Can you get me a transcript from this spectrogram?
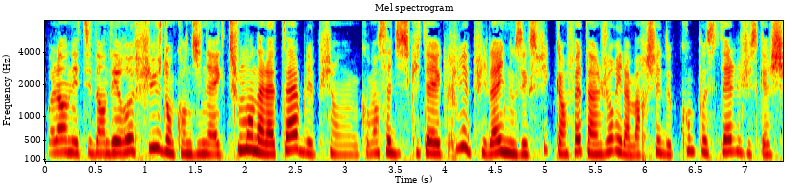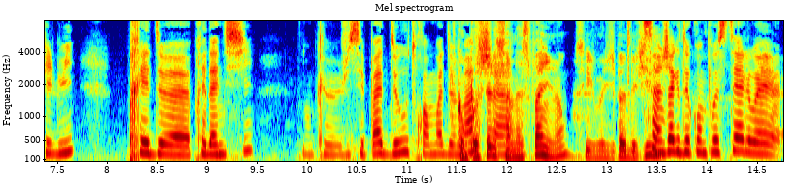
voilà, on était dans des refuges, donc on dînait avec tout le monde à la table, et puis on commence à discuter avec lui, et puis là il nous explique qu'en fait un jour il a marché de Compostelle jusqu'à chez lui, près de près d'Annecy, donc euh, je sais pas deux ou trois mois de Compostelle, marche. c'est à- en Espagne, non Si je me dis pas de bêtises. Saint-Jacques de Compostelle, ouais.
